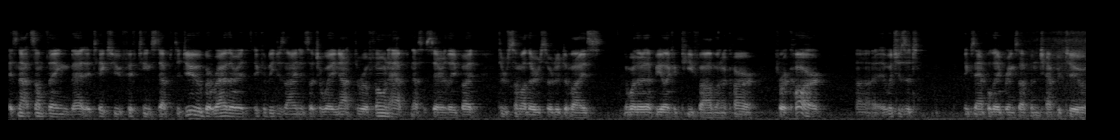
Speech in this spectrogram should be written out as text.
it's not something that it takes you 15 steps to do but rather it, it could be designed in such a way not through a phone app necessarily but through some other sort of device whether that be like a key fob on a car for a car uh, which is an example they he brings up in chapter two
